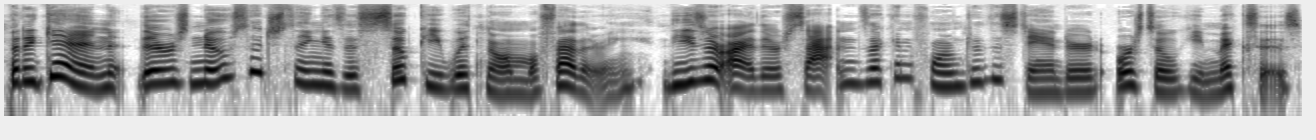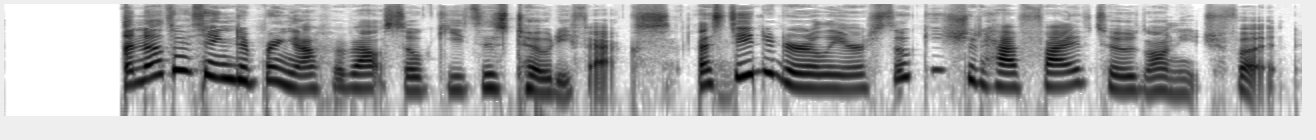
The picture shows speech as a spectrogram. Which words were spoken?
But again, there is no such thing as a silky with normal feathering. These are either satins that conform to the standard or silky mixes. Another thing to bring up about silkies is toe defects. As stated earlier, silkies should have five toes on each foot.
